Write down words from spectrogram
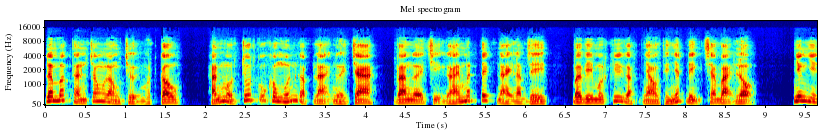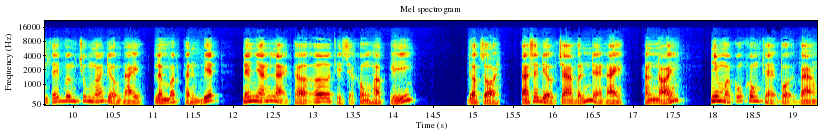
Lâm Bắc Thần trong lòng chửi một câu, hắn một chút cũng không muốn gặp lại người cha và người chị gái mất tích này làm gì, bởi vì một khi gặp nhau thì nhất định sẽ bại lộ. Nhưng nhìn thấy Vương Trung nói điều này, Lâm Bắc Thần biết nếu nhắn lại thờ ơ thì sẽ không hợp lý. Được rồi, ta sẽ điều tra vấn đề này, hắn nói, nhưng mà cũng không thể vội vàng.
